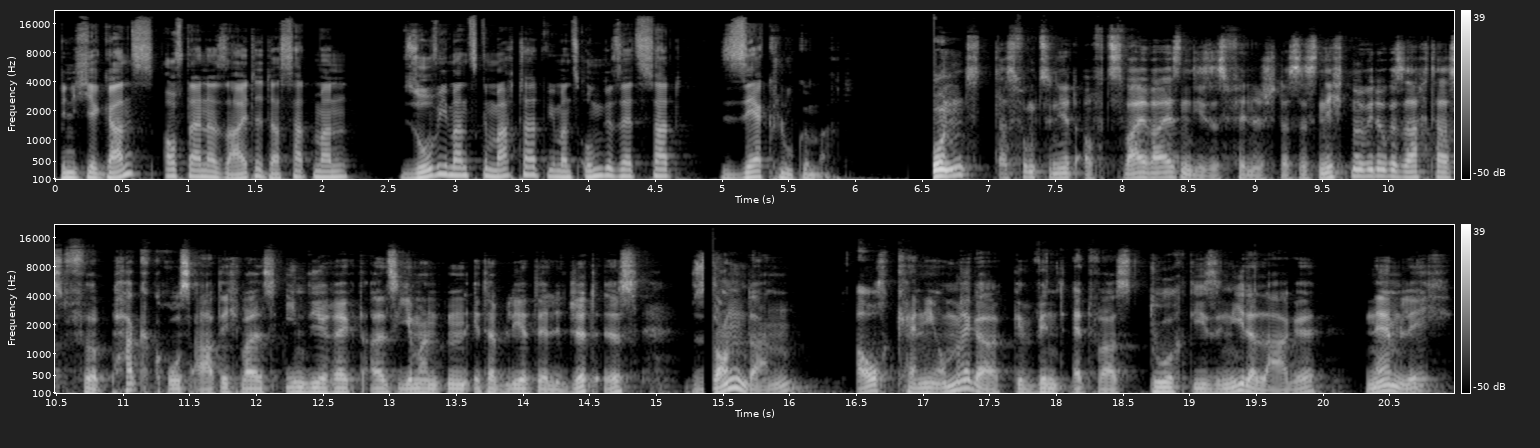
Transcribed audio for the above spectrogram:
bin ich hier ganz auf deiner Seite. Das hat man, so wie man es gemacht hat, wie man es umgesetzt hat, sehr klug gemacht. Und das funktioniert auf zwei Weisen, dieses Finish. Das ist nicht nur, wie du gesagt hast, für Pack großartig, weil es ihn direkt als jemanden etabliert, der legit ist, sondern auch Kenny Omega gewinnt etwas durch diese Niederlage, nämlich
